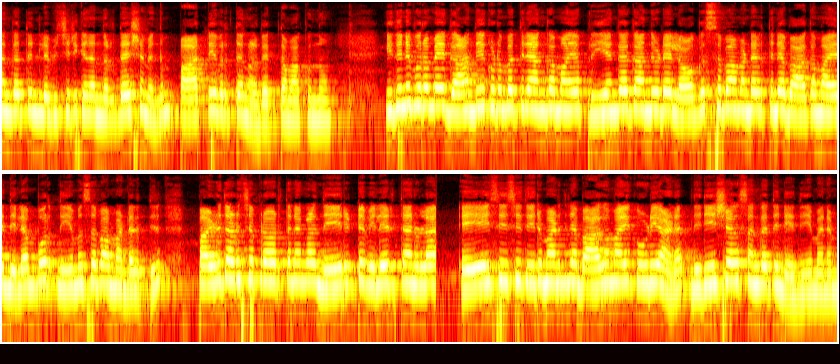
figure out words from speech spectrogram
സംഘത്തിന് ലഭിച്ചിരിക്കുന്ന നിർദ്ദേശമെന്നും പാർട്ടി വൃത്തങ്ങൾ വ്യക്തമാക്കുന്നു. ഇതിനു പുറമെ ഗാന്ധി കുടുംബത്തിലെ അംഗമായ പ്രിയങ്ക ഗാന്ധിയുടെ ലോക്സഭാ മണ്ഡലത്തിന്റെ ഭാഗമായ നിലമ്പൂർ നിയമസഭാ മണ്ഡലത്തിൽ പഴുതടച്ച പ്രവർത്തനങ്ങൾ നേരിട്ട് വിലയിരുത്താനുള്ള എ ഐ സി സി തീരുമാനത്തിന്റെ ഭാഗമായി കൂടിയാണ് നിരീക്ഷക സംഘത്തിന്റെ നിയമനം.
